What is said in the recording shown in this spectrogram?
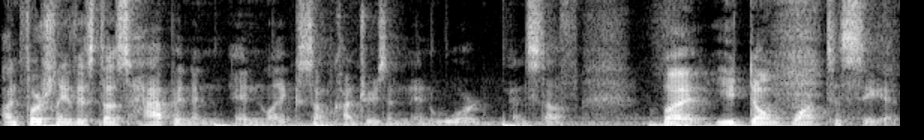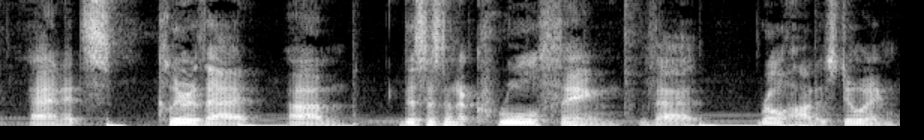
unfortunately, this does happen in, in like some countries in, in war and stuff, but you don't want to see it, and it's clear that um, this isn't a cruel thing that Rohan is doing.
